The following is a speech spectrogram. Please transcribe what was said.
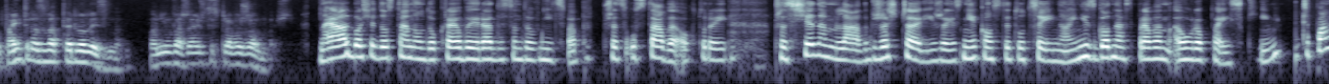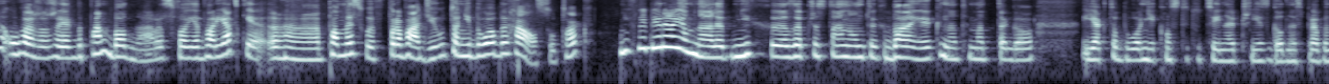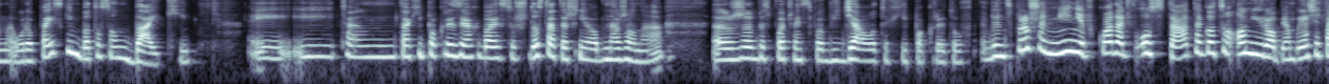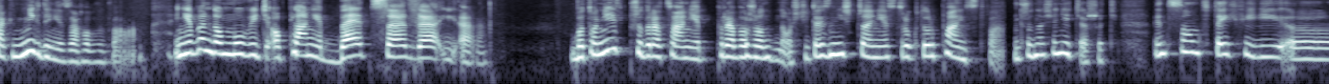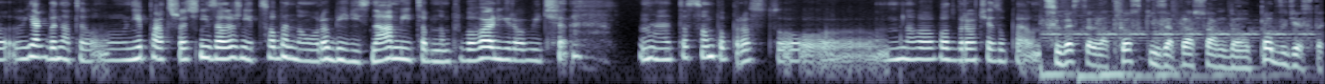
Bo pani to nazywa terroryzmem. Oni uważają, że to jest praworządność. No, albo się dostaną do Krajowej Rady Sądownictwa przez ustawę, o której przez 7 lat wrzeszczeli, że jest niekonstytucyjna i niezgodna z prawem europejskim. Czy pan uważa, że jakby pan Bodnar swoje wariackie e, pomysły wprowadził, to nie byłoby chaosu, tak? Niech wybierają, no ale niech e, zaprzestaną tych bajek na temat tego, jak to było niekonstytucyjne czy niezgodne z prawem europejskim, bo to są bajki. I, i ten, ta hipokryzja chyba jest już dostatecznie obnażona, żeby społeczeństwo widziało tych hipokrytów. Więc proszę mi nie wkładać w usta tego, co oni robią, bo ja się tak nigdy nie zachowywałam. I nie będą mówić o planie B, C, D i E. Bo to nie jest przywracanie praworządności, to jest niszczenie struktur państwa. Trudno się nie cieszyć. Więc są w tej chwili, e, jakby na to nie patrzeć, niezależnie co będą robili z nami, co będą próbowali robić, e, to są po prostu e, no, w odwrocie zupełnym. Sylwester Latkowski, zapraszam do po 20.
